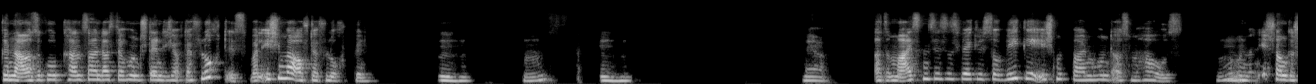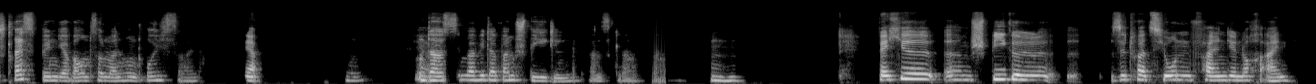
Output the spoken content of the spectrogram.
Genauso gut kann es sein, dass der Hund ständig auf der Flucht ist, weil ich immer auf der Flucht bin. Mhm. Hm? Mhm. Ja. Also meistens ist es wirklich so, wie gehe ich mit meinem Hund aus dem Haus? Hm? Mhm. Und wenn ich schon gestresst bin, ja, warum soll mein Hund ruhig sein? Ja. Und ja. da sind wir wieder beim Spiegeln, ganz klar. Mhm. Welche ähm, Spiegelsituationen fallen dir noch ein?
